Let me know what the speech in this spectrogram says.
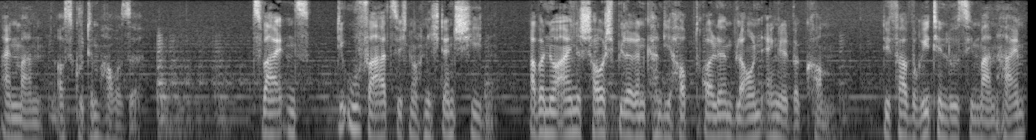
ein Mann aus gutem Hause. Zweitens, die UFA hat sich noch nicht entschieden. Aber nur eine Schauspielerin kann die Hauptrolle im Blauen Engel bekommen. Die Favoritin Lucy Mannheim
